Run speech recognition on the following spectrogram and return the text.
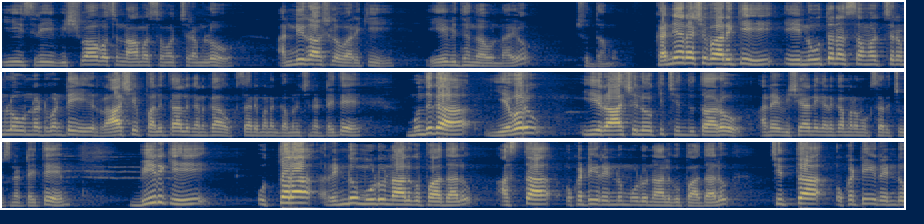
ఈ శ్రీ విశ్వావసునామ సంవత్సరంలో అన్ని రాశుల వారికి ఏ విధంగా ఉన్నాయో చూద్దాము. కన్యారాశి వారికి ఈ నూతన సంవత్సరంలో ఉన్నటువంటి రాశి ఫలితాలు కనుక ఒకసారి మనం గమనించినట్టయితే ముందుగా ఎవరు ఈ రాశిలోకి చెందుతారో అనే విషయాన్ని కనుక మనం ఒకసారి చూసినట్టయితే వీరికి ఉత్తర రెండు మూడు నాలుగు పాదాలు అస్త ఒకటి రెండు మూడు నాలుగు పాదాలు చిత్త ఒకటి రెండు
